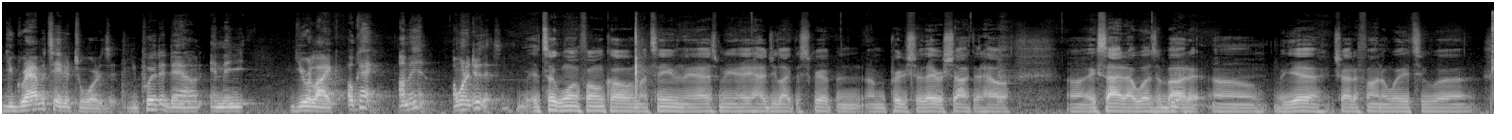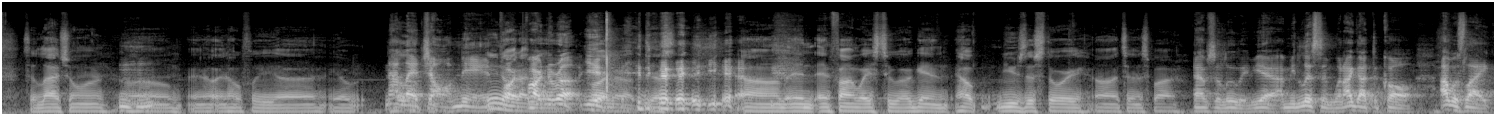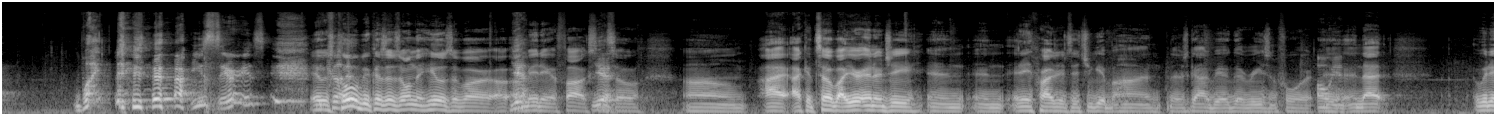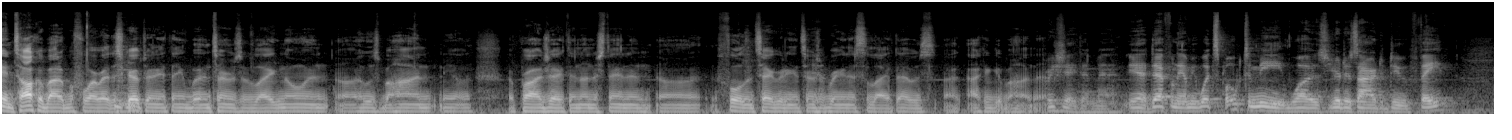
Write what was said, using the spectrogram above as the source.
you gravitated towards it. You put it down, and then you were like, "Okay, I'm in." I want to do this. It took one phone call with my team, and they asked me, "Hey, how'd you like the script?" And I'm pretty sure they were shocked at how uh, excited I was about yeah. it. Um, but yeah, try to find a way to uh, to latch on, mm-hmm. um, and, and, hopefully, uh, you know. Not latch on, man. You know Part, partner mean. up, yeah. Partner up, yes. yeah. Um, and, and find ways to again help use this story uh, to inspire. Absolutely, yeah. I mean, listen, when I got the call, I was like, what? Are you serious? It was cool because it was on the heels of our, our, yeah. our meeting at Fox. Yeah. And so um, I, I could tell by your energy and, and any project that you get behind, there's got to be a good reason for it. Oh, and, yeah. and that, we didn't talk about it before I read the mm-hmm. script or anything, but in terms of like knowing uh, who's behind, you know, the project and understanding uh, full integrity in terms yeah. of bringing this to life, that was I, I, could get behind that. Appreciate that, man. Yeah, definitely. I mean, what spoke to me was your desire to do faith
